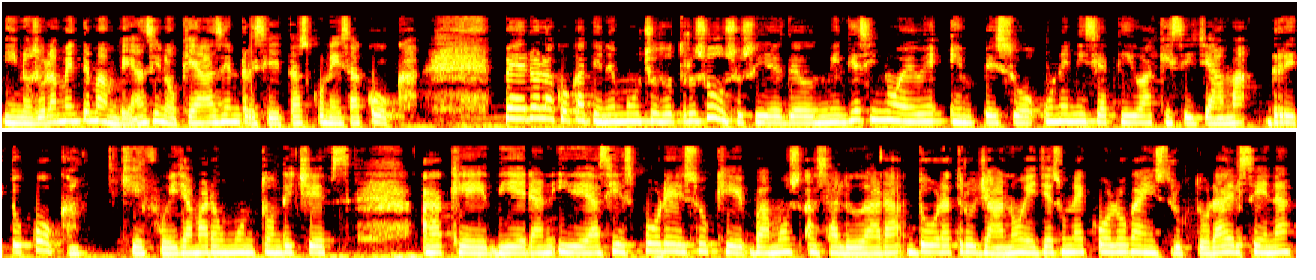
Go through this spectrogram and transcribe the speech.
y no solamente mambean sino que hacen recetas con esa coca. Pero la coca tiene muchos otros usos y desde 2019 empezó una iniciativa que se llama Reto Coca que fue llamar a un montón de chefs a que dieran ideas y es por eso que vamos a saludar a Dora Troyano. Ella es una ecóloga e instructora del SENA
